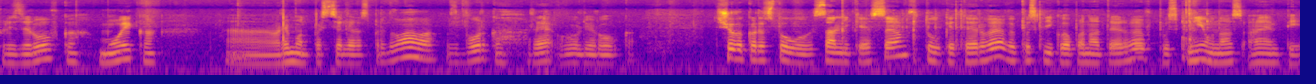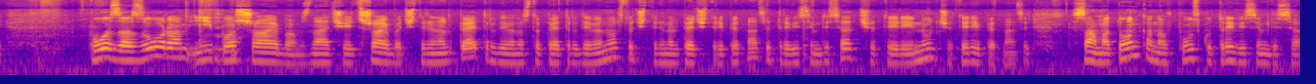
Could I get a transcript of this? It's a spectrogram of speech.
фрезеровка, мойка, е, ремонт постелі розпредвала, зборка, регулювання. Що використовували сальники SM, втулки ТРВ, випускні клапана ТРВ, впускні у нас АМП. По зазорам і по шайбам. Значить, шайба 405, 395, 390, 405, 415, 380, 4,0, 4,15. Сама тонка на впуску 3,80.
